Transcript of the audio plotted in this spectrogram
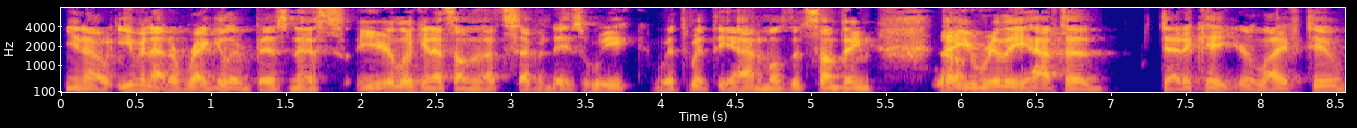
you know, even at a regular business, you're looking at something that's 7 days a week with with the animals. It's something Yeah. that you really have to dedicate your life to.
